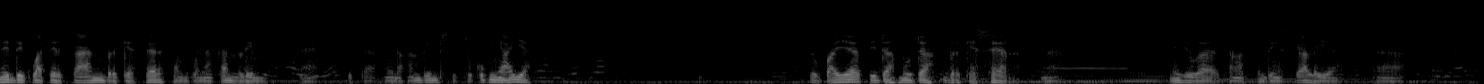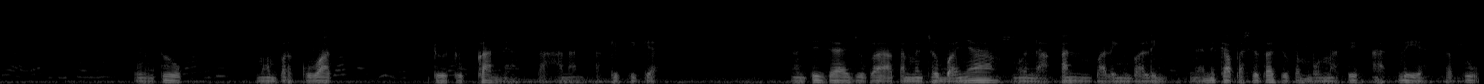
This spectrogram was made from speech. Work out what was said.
Ini dikhawatirkan bergeser saya menggunakan lem nah, kita menggunakan lem secukupnya ya supaya tidak mudah bergeser. Nah ini juga sangat penting sekali ya. Nah, untuk memperkuat dudukan ya tahanan kaki tiga. Nanti saya juga akan mencobanya menggunakan baling-baling. Nah ini kapasitas juga masih asli ya 1,5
